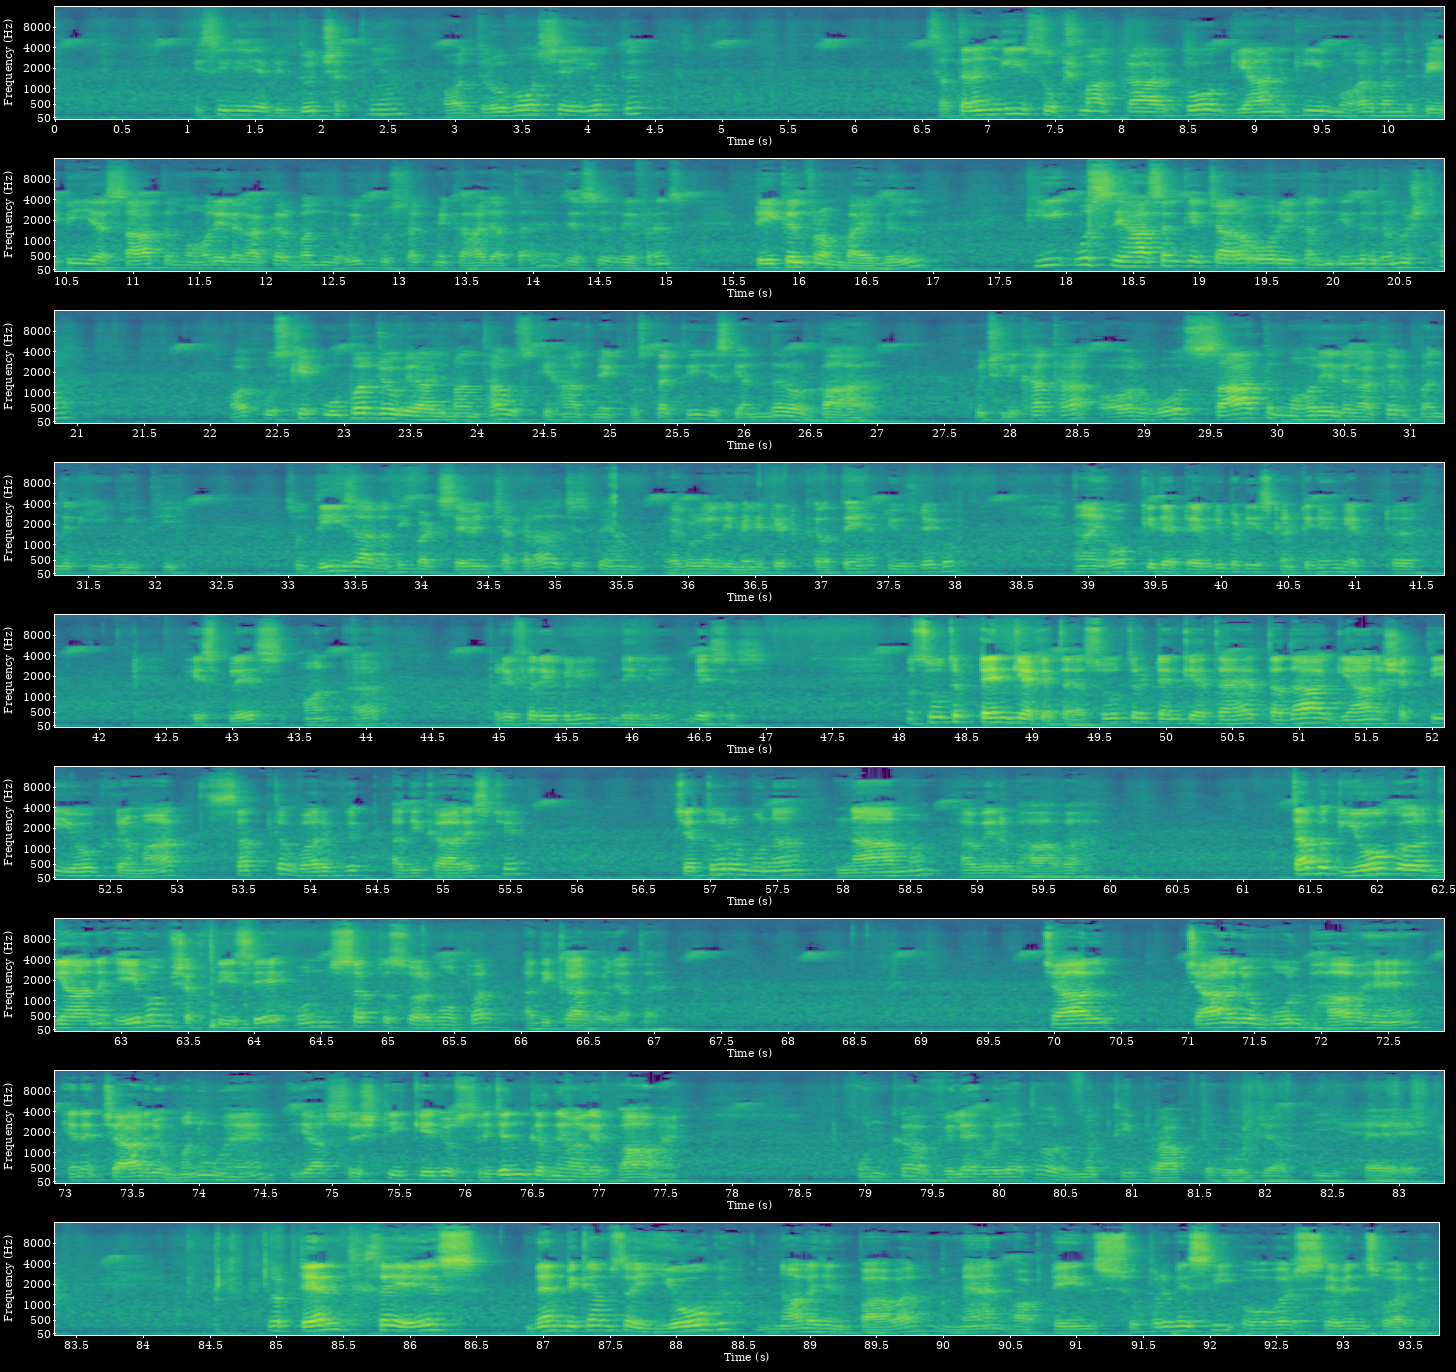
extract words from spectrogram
इसीलिए विद्युत शक्तियाँ और ध्रुवों से युक्त सतरंगी सूक्ष्माकार को ज्ञान की मोहरबंद पेटी या सात मोहरे लगाकर बंद हुई पुस्तक में कहा जाता है। This is reference taken from Bible कि उस सिंहासन के चारों ओर एक इंद्रधनुष था और उसके ऊपर जो विराजमान था, उसके हाथ में एक पुस्तक थी जिसके अंदर और बाहर कुछ लिखा था और वो सात मोहरे लगाकर बंद की हुई थी। So these are nothing but seven chakra जिसपे हम रेगुलरली मेडिटेट करते हैं ट्यूसडे को। एंड आई होप कि that everybody is continuing at his place on a preferably daily basis सूत्र टेन क्या कहता है? सूत्र टेन कहता है, तदा ज्ञान शक्ति योग क्रमात् सप्त वर्ग अधिकारिश्च चतुर्मुन नाम आविर्भाव तब योग और ज्ञान एवं शक्ति से उन सप्त स्वर्गों पर अधिकार हो जाता है। चाल, चार जो मूल भाव हैं, यानी चार जो मनु हैं, या सृष्टि के जो सृजन करने वाले भाव हैं उनका विलय हो जाता है और मुक्ति प्राप्त हो जाती है। तो टेंथ से इस then becomes the yoga knowledge and power man obtain supremacy over seven swarga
